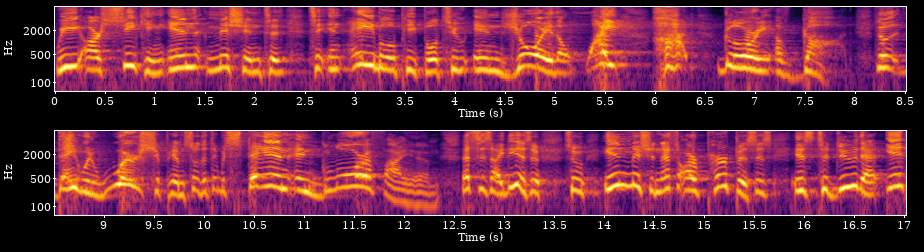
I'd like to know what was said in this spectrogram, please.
We are seeking in mission to, to enable people to enjoy the white, hot glory of God so that they would worship him, so that they would stand and glorify him. That's his idea. So, so in mission, that's our purpose, is, is to do that. It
